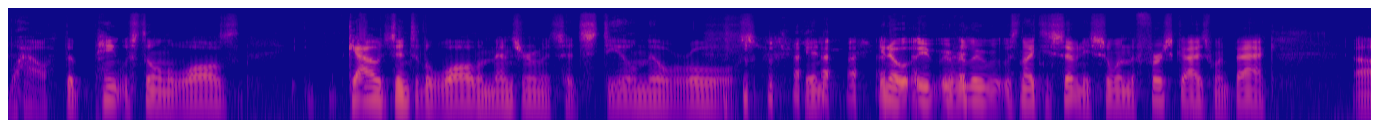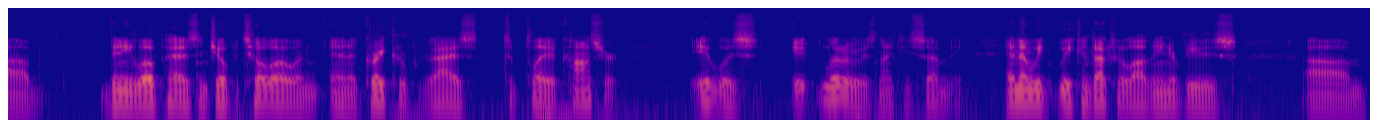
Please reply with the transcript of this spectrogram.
Wow. The paint was still on the walls gouged into the wall of the men's room and said "Steel Mill rules." and you know, it, it, really was 1970. So when the first guys went back, uh, Vini Lopez and Joe Patillo and, and a great group of guys to play a concert, it was it literally was 1970. And then we we conducted a lot of the interviews. Um,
